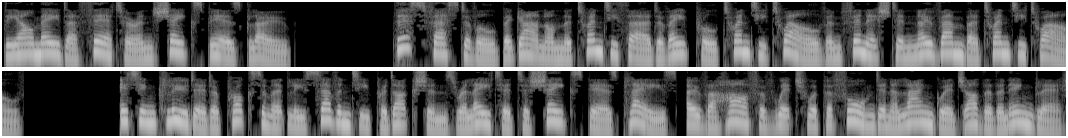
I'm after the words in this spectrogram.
the Almeida Theatre and Shakespeare's Globe. This festival began on 23 April 2012 and finished in November 2012. It included approximately 70 productions related to Shakespeare's plays, over half of which were performed in a language other than English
